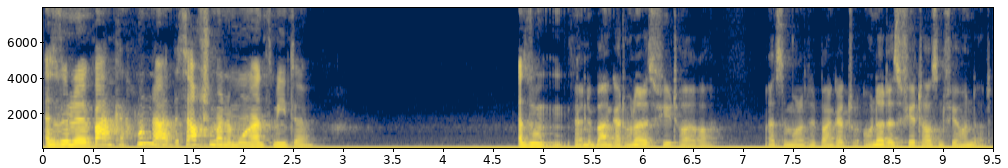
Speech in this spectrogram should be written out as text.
also so eine Bahncard 100 ist auch schon mal eine Monatsmiete. Also, ja, eine Bahncard 100 ist viel teurer als eine monatliche Bahncard 100 ist 4400.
